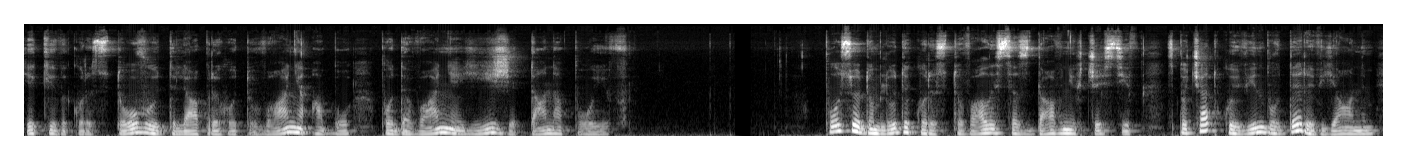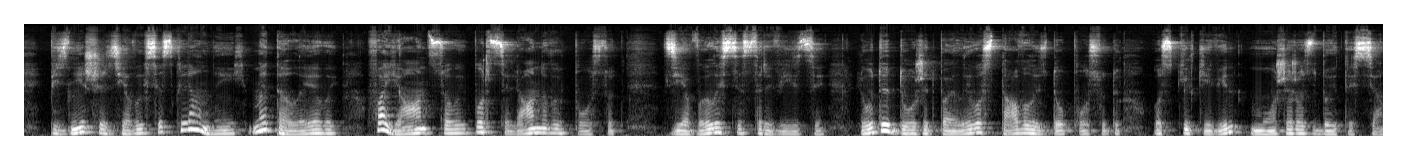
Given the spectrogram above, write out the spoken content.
які використовують для приготування або подавання їжі та напоїв. Посудом люди користувалися з давніх часів. Спочатку він був дерев'яним, пізніше з'явився скляний, металевий, фаянсовий, порцеляновий посуд. З'явилися сервізи. Люди дуже дбайливо ставились до посуду, оскільки він може розбитися.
